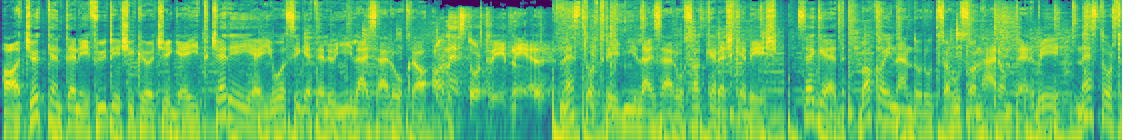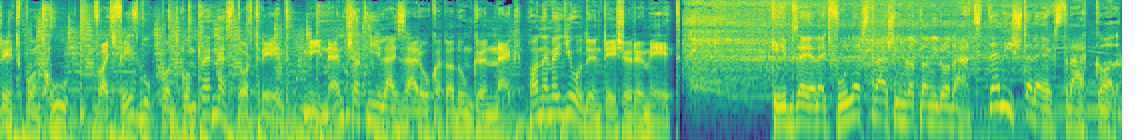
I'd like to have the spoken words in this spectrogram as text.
Ha csökkenteni fűtési költségeit, cseréljen jól szigetelő nyílászárókra a Nestor Trade-nél. Nestor Trade nyílászáró szakkereskedés Szeged, Bakai Nándor utca 23 per B, nestortrade.hu vagy facebook.com per Nestor Trade. Mi nem csak nyílászárókat adunk önnek, hanem egy jó döntés örömét. Képzelj el egy full extrás ingatlan irodát, tel is tele extrákkal.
